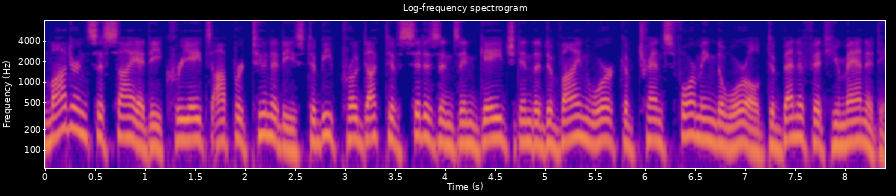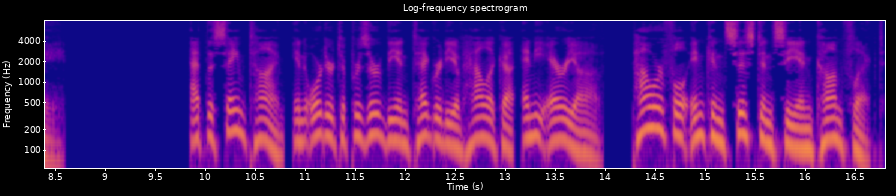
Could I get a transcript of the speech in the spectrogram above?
modern society creates opportunities to be productive citizens engaged in the divine work of transforming the world to benefit humanity. At the same time, in order to preserve the integrity of Halakha, any area of powerful inconsistency and conflict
